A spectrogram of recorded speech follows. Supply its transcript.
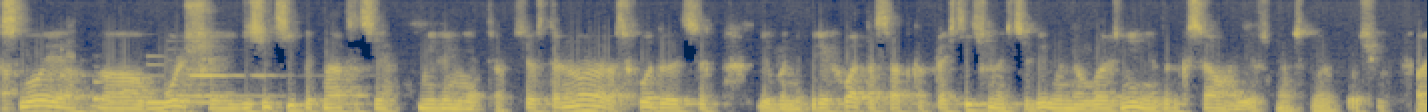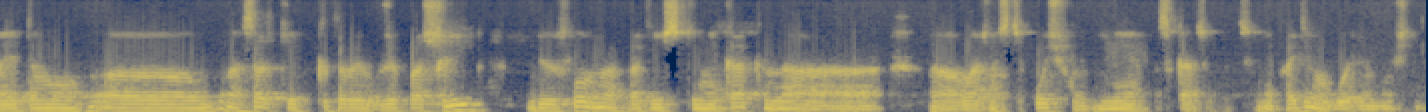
слое э, больше 10-15 мм. Все остальное расходуется либо на перехват осадков растительности, либо на увлажнение только самого верхнего слоя почвы. Поэтому э, осадки, которые уже прошли, безусловно, практически никак на э, влажности почвы не сказываются. Необходимо более мощные.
